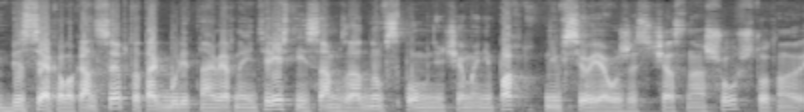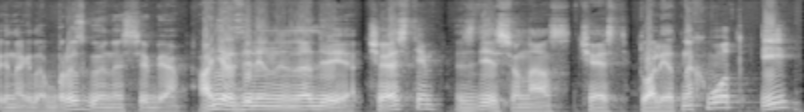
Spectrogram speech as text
без всякого концепта, так будет, наверное, интереснее. И сам заодно вспомню, чем они пахнут. Не все я уже сейчас ношу, что-то иногда брызгаю на себя. Они разделены на две части. Здесь у нас часть туалетных вод и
